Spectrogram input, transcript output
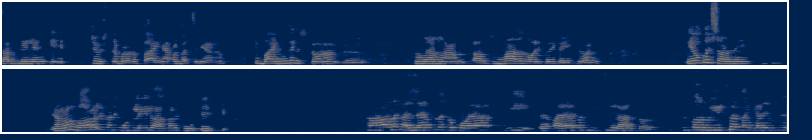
സദ്യയിൽ എനിക്ക് ഏറ്റവും ഇഷ്ടപ്പെടുന്നത് പൈനാപ്പിൾ പച്ചടിയാണ്. എനിക്ക് ഭയങ്കര ഇഷ്ടമാണ്. ചുമ്മാ അത് കോരിക്കോരി കഴിക്കുവാണ്. നിങ്ങൾക്കും ഇഷ്ടമാണല്ലേ? ഞങ്ങൾ വേറൊരു കറി കൂട്ടില്ലെങ്കിലും ആ കറി കൂട്ടിയിരിക്കും. നാളെ കല്യാണത്തിനൊക്കെ പോയാൽ ഈ പഴയപ്പോ തിരിച്ചു കാണത്തുള്ളൂ. ഇപ്പൊ വീട്ടിലുണ്ടാക്കിയാൽ എനിക്ക്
